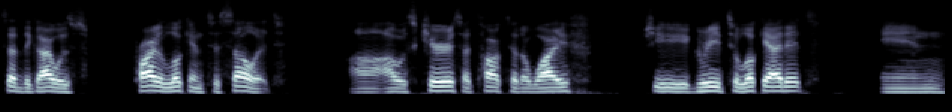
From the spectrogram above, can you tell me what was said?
Said the guy was probably looking to sell it. Uh, I was curious. I talked to the wife. She agreed to look at it and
